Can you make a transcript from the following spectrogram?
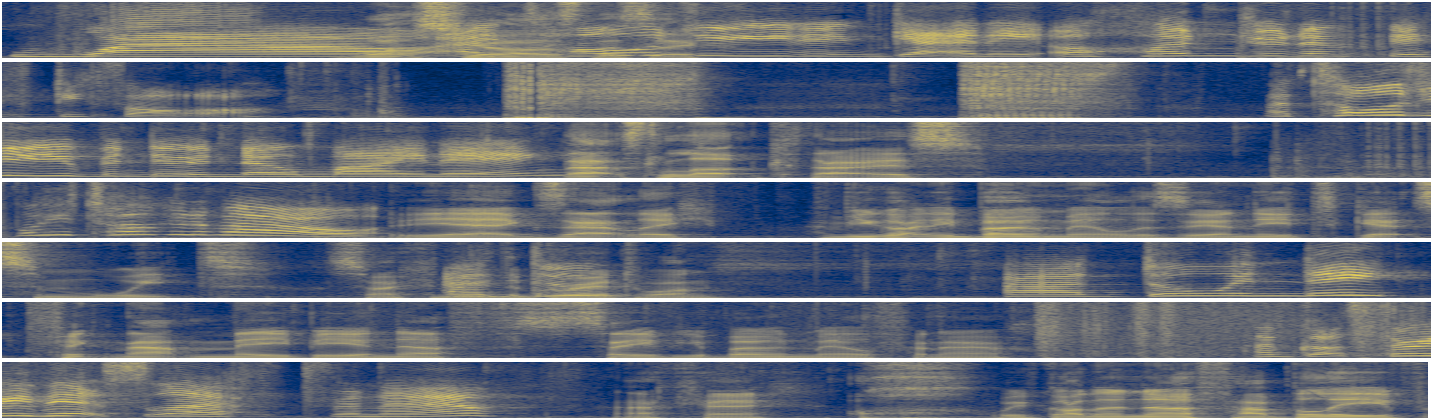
Wow. What's yours, I told Lizzie? you you didn't get any. 154. I told you you've been doing no mining. That's luck, that is. What are you talking about? Yeah, exactly. Have you got any bone meal, Lizzie? I need to get some wheat so I can do I the do. bread one. I do indeed. I think that may be enough. Save your bone meal for now. I've got three bits left for now. Okay. Oh, we've got enough, I believe.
